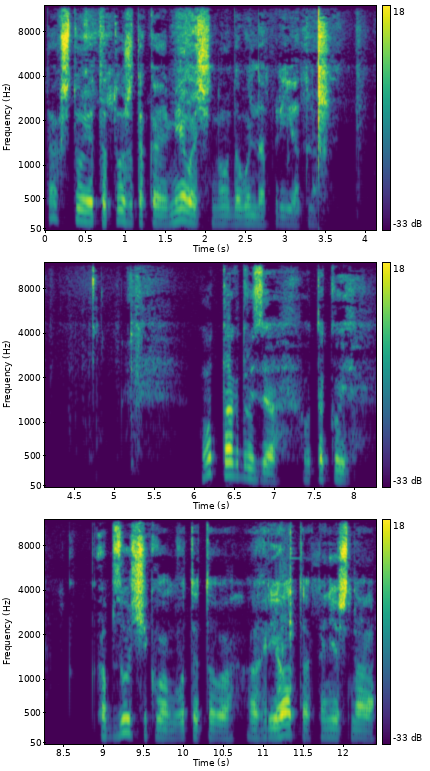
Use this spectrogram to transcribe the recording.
Так что это тоже такая мелочь, но довольно приятно. Вот так, друзья. Вот такой обзорчик вам вот этого агрегата. Конечно,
